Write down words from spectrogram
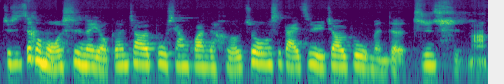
就是这个模式呢，有跟教育部相关的合作，或是来自于教育部门的支持吗？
